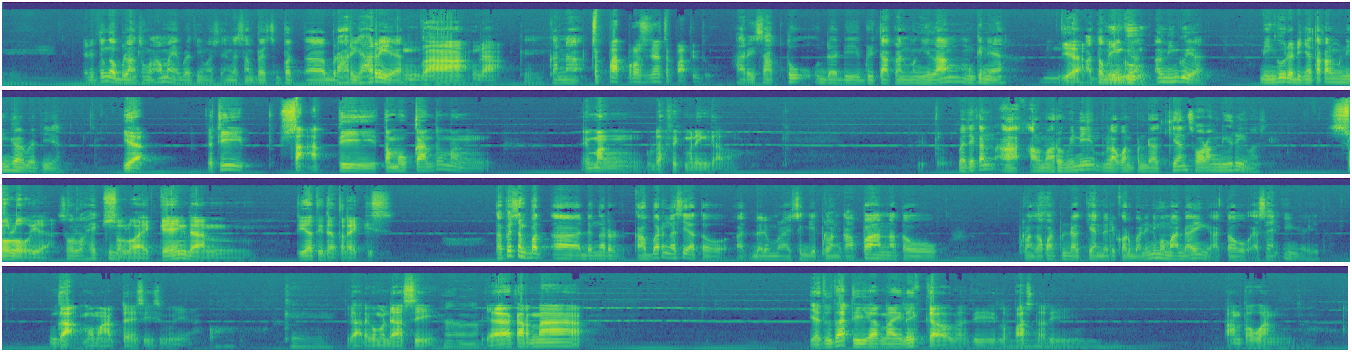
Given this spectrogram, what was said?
Dan itu nggak berlangsung lama ya berarti mas? ya? Nggak sampai sempat eh, berhari-hari ya? enggak enggak Oke. Karena cepat prosesnya cepat itu hari Sabtu udah diberitakan menghilang mungkin ya? ya Atau minggu meninggal? Ah minggu ya? Minggu udah dinyatakan meninggal berarti ya? Ya, jadi saat ditemukan tuh emang emang udah fix meninggal. Gitu. Berarti kan ah, almarhum ini melakukan pendakian seorang diri mas? Solo ya, Solo hiking. solo hiking dan dia tidak teregis. Tapi sempat eh, dengar kabar nggak sih atau dari mulai segi perlengkapan atau perlengkapan pendakian dari korban ini memadai nggak atau SNI nggak gitu? Nggak memadai sih sebenarnya, Oke. nggak rekomendasi. Heeh. Ya karena ya itu tadi karena ilegal, tadi lepas dari pantauan.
